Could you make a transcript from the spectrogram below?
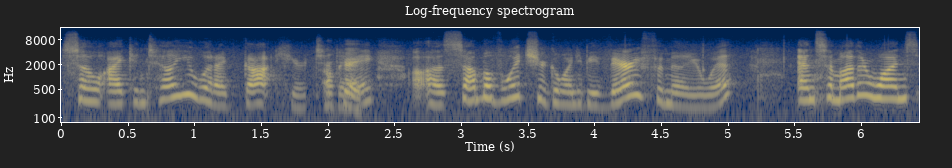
So I can tell you what I've got here today, Okay. uh, some of which you're going to be very familiar with. And some other ones,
